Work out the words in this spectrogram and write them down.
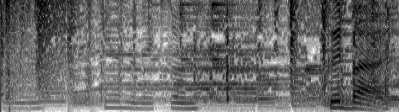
See you in the next one. Goodbye.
